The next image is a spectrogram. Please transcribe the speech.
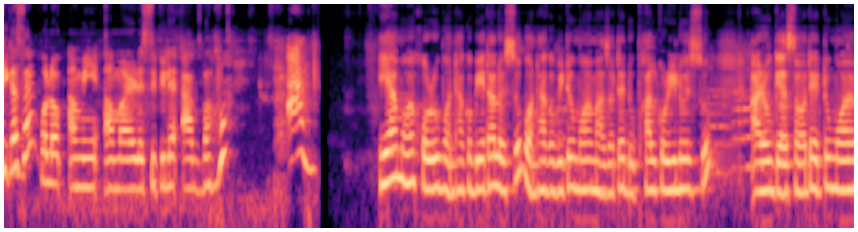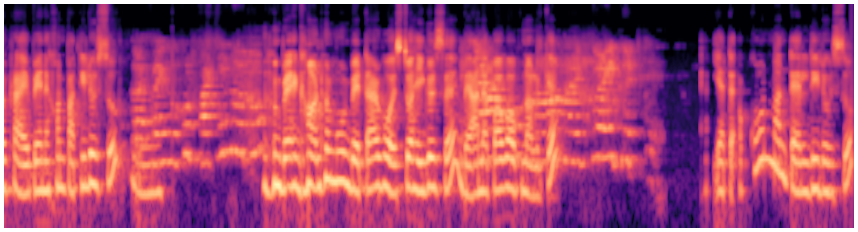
ঠিক আছে ব'লক আমি আমাৰ ৰেচিপিলৈ আগবাঢ়োঁ। এয়া মই সৰু বন্ধাকবি এটা লৈছোঁ। বন্ধাকবিটো মই মাজতে দুফাল কৰি লৈছোঁ আৰু গেছত এইটো মই ফ্ৰাই পেন এখন পাতি লৈছোঁ। বেকগ্ৰাউণ্ডত মোৰ বেটাৰ ভইচটো আহি গৈছে বেয়া নাপাব আপোনালোকে। ইয়াতে অকণমান তেল দি লৈছোঁ।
